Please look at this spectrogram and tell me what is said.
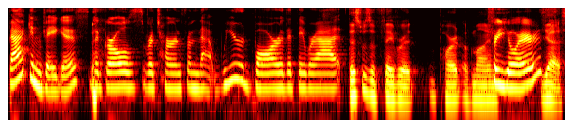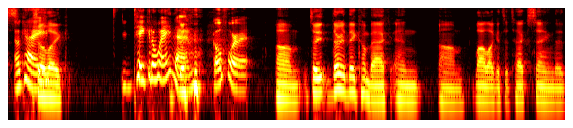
back in Vegas, the girls return from that weird bar that they were at This was a favorite part of mine. for yours. yes. Okay. So like, take it away then. Go for it. um, so they they come back and um, Lala gets a text saying that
